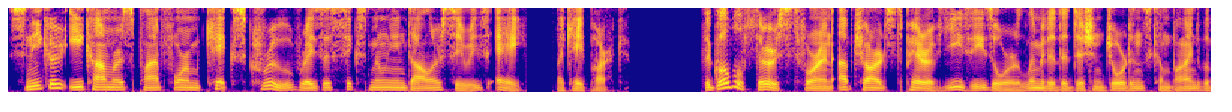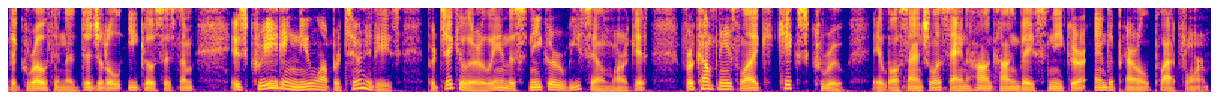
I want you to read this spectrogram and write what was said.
Sneaker e-commerce platform Kicks Crew raises $6 million Series A by Kate Park. The global thirst for an upcharged pair of Yeezys or limited edition Jordans combined with the growth in a digital ecosystem is creating new opportunities, particularly in the sneaker resale market for companies like Kicks Crew, a Los Angeles and Hong Kong based sneaker and apparel platform.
